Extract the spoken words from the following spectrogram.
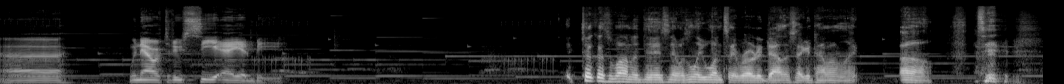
Uh, we now have to do C, A, and B. It took us a while to do this, and it was only once I wrote it down the second time. I'm like, oh.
